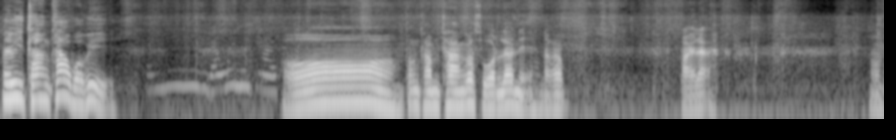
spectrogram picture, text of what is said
ไม่มีทางเข้าบ่พี่ยังไม่มีทางอ๋อ ต้องทำทางก็สวนแล้วนี่นะครับ ไปแล้วนน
